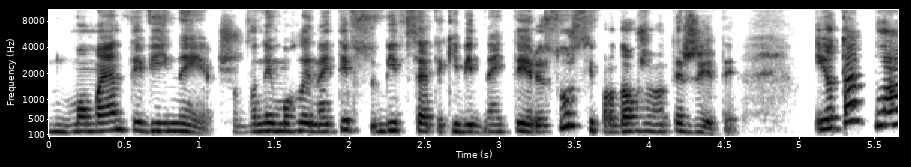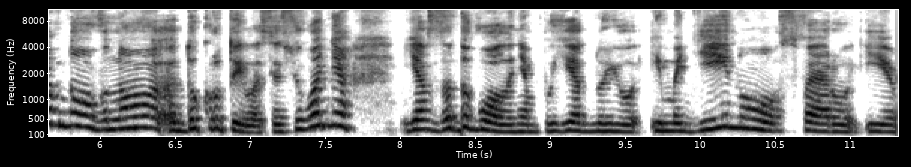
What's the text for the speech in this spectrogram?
моменти війни, щоб вони могли знайти в собі все-таки віднайти ресурс і продовжувати жити. І отак плавно воно е, докрутилося. Сьогодні я з задоволенням поєдную і медійну сферу, і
